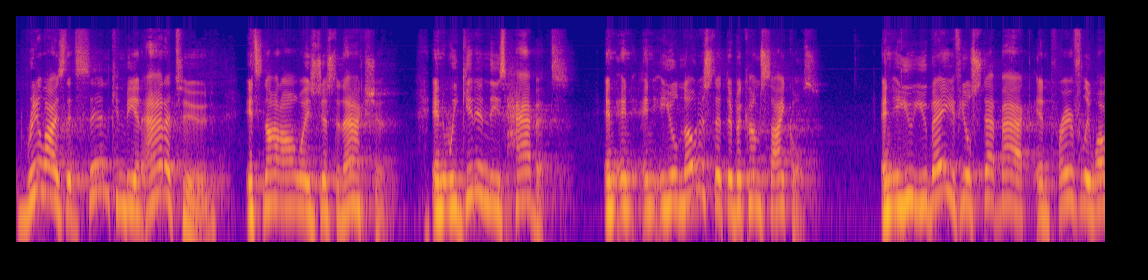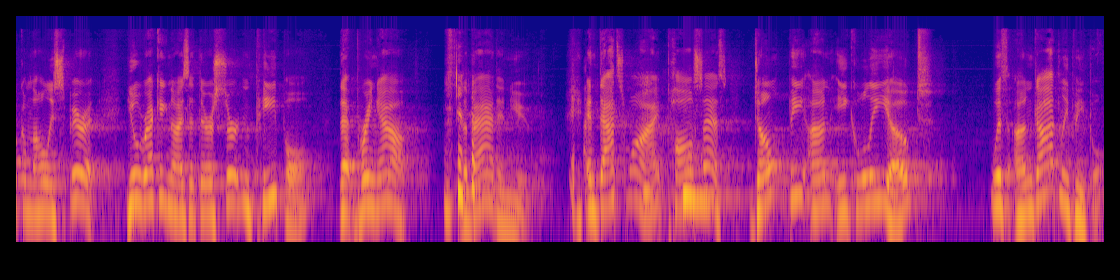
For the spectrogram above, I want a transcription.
realize that sin can be an attitude, it's not always just an action. And we get in these habits, and, and, and you'll notice that there become cycles. And you, you may, if you'll step back and prayerfully welcome the Holy Spirit, you'll recognize that there are certain people that bring out the bad in you. And that's why Paul says, don't be unequally yoked with ungodly people.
